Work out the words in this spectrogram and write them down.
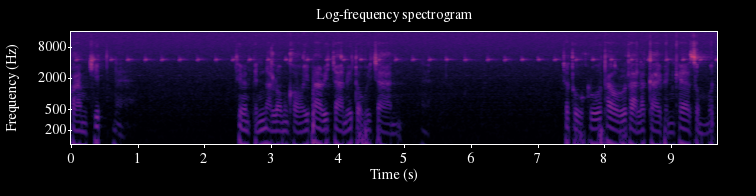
ความคิดนะที่มันเป็นอารมณ์ของวิภาควิจารณ์วิตกวิจารณ์จะถูกรู้เท่ารู้ทันและกลายเป็นแค่สมมุติ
